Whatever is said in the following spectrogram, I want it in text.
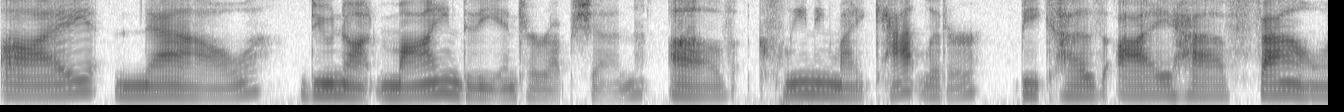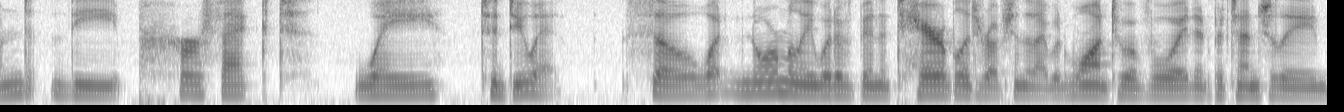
I now do not mind the interruption of cleaning my cat litter because I have found the perfect way to do it. So, what normally would have been a terrible interruption that I would want to avoid and potentially,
